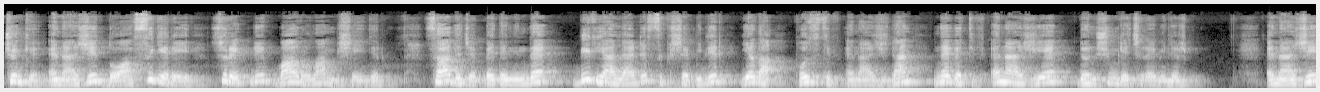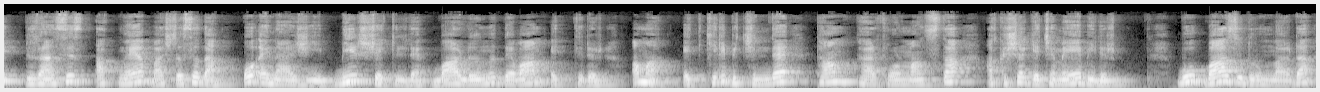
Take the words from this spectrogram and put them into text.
Çünkü enerji doğası gereği sürekli var olan bir şeydir. Sadece bedeninde bir yerlerde sıkışabilir ya da pozitif enerjiden negatif enerjiye dönüşüm geçirebilir. Enerji düzensiz akmaya başlasa da o enerjiyi bir şekilde varlığını devam ettirir ama etkili biçimde tam performansta akışa geçemeyebilir. Bu bazı durumlarda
